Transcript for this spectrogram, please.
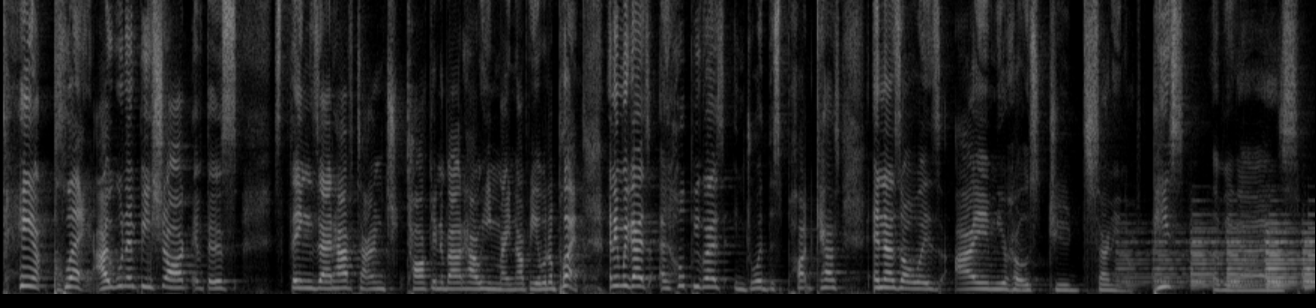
can't play. I wouldn't be shocked if there's things at halftime talking about how he might not be able to play. Anyway, guys, I hope you guys enjoyed this podcast. And as always, I am your host, Jude, signing off. Peace. Love you guys.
